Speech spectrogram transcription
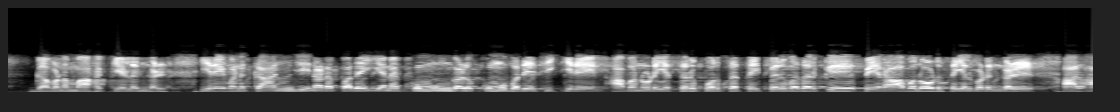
கவனமாக கேளுங்கள். இறைவனுக்கு அஞ்சி நடப்பதை எனக்கும் உங்களுக்கும் உபதேசிக்கிறேன். அவனுடைய திருப்பொருத்தத்தை பெறுவதற்கு பேராவலோடு செயல்படுங்கள்.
